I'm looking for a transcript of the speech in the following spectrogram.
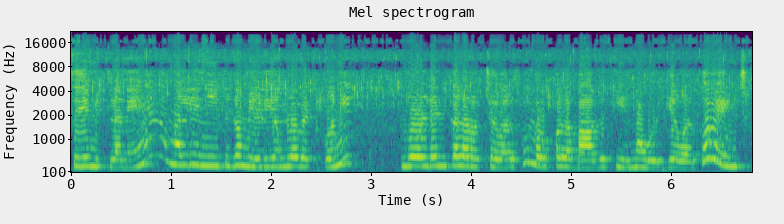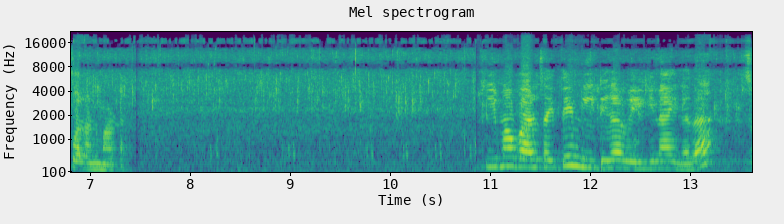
సేమ్ ఇట్లనే మళ్ళీ నీట్గా మీడియంలో పెట్టుకొని గోల్డెన్ కలర్ వచ్చే వరకు లోపల బాగా కీమా ఉడికే వరకు వేయించుకోవాలన్నమాట. కీమా బాల్స్ అయితే నీట్గా వేగినాయి కదా సో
